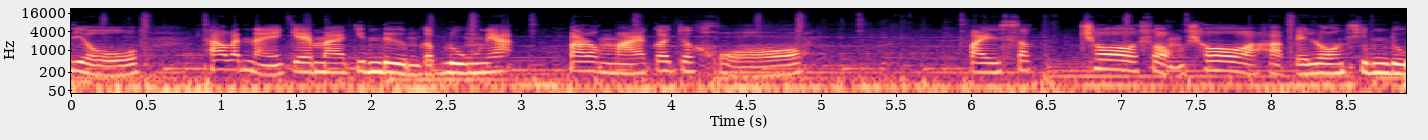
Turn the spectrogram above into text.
เดี๋ยวถ้าวันไหนแกมากินดื่มกับลุงเนี้ยป้าดอกไม้ก็จะขอ ไปสักช่อสองช่อค่ะ ไปลองชิมดู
